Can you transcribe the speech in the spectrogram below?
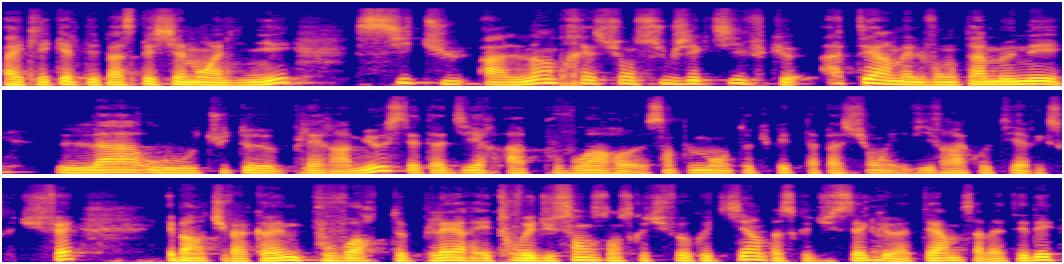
avec lesquelles tu n'es pas spécialement aligné, si tu as l'impression subjective que à terme, elles vont t'amener là où tu te plairas mieux, c'est-à-dire à pouvoir euh, simplement t'occuper de ta passion et vivre à côté avec ce que tu fais, eh ben, tu vas quand même pouvoir te plaire et trouver du sens dans ce que tu fais au quotidien parce que tu sais que à terme, ça va t'aider.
